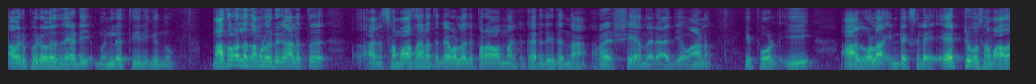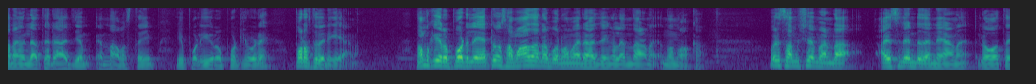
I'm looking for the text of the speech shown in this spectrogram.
അവർ പുരോഗതി നേടി മുന്നിലെത്തിയിരിക്കുന്നു. മാത്രമല്ല നമ്മൾ ഒരു കാലത്ത് സമാധാനത്തിന്റെ വളരെ പ്രാവെന്നൊക്കെ കരുതിയിരുന്ന റഷ്യ എന്ന രാജ്യമാണ് ഇപ്പോൾ ഈ ആഗോള ഇൻഡെക്സിലെ ഏറ്റവും സമാധാനമില്ലാത്ത രാജ്യം എന്ന അവസ്ഥയും ഇപ്പോൾ ഈ റിപ്പോർട്ടിലൂടെ പുറത്തു വരികയാണ്. നമുക്ക് ഈ റിപ്പോർട്ടിലെ ഏറ്റവും സമാധാനപൂർണമായ രാജ്യങ്ങൾ എന്താണ് എന്ന് നോക്കാം. ഒരു സംശയം വേണ്ട ഐസ്ലൻഡ് തന്നെയാണ് ലോകത്തെ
